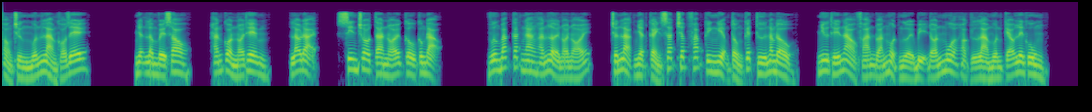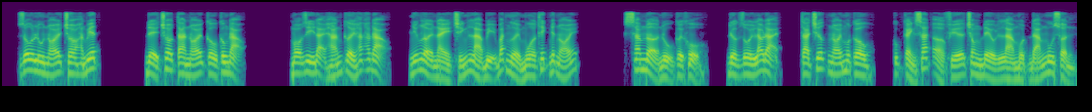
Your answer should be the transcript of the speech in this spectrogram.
phỏng chừng muốn làm khó dễ. Nhận lầm về sau, hắn còn nói thêm, lão đại, xin cho ta nói câu công đạo. Vương Bắc cắt ngang hắn lời nói nói, chấn lạc Nhật cảnh sát chấp pháp kinh nghiệm tổng kết thứ năm đầu, như thế nào phán đoán một người bị đón mua hoặc là muốn kéo lên cung. Zolu nói cho hắn biết, để cho ta nói câu công đạo. Mọ gì đại hán cười hắc hắc đạo, những lời này chính là bị bắt người mua thích nhất nói. Sam nở nụ cười khổ, được rồi lao đại, ta trước nói một câu, cục cảnh sát ở phía trong đều là một đám ngu xuẩn.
